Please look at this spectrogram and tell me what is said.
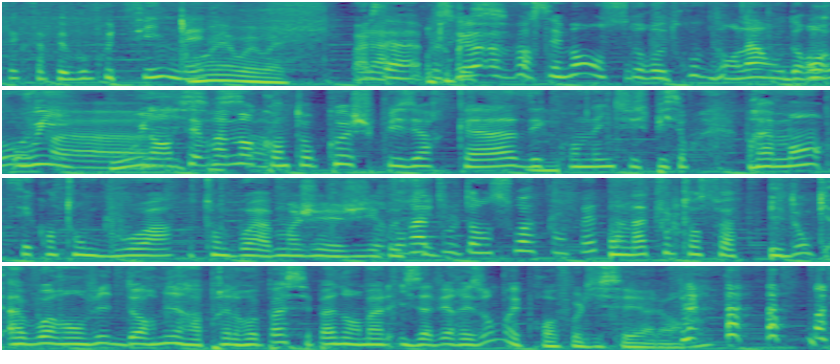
C'est que ça fait beaucoup de signes, mais Ouais, ouais, ouais. voilà. Ça- parce que forcément, on se retrouve dans l'un ou dans Oh, l'autre. oui, euh, oui, non, c'est vraiment ça. quand on coche plusieurs cases et qu'on a une suspicion. Vraiment, c'est quand on boit. Quand on boit, moi j'ai j'ai quand on reçu. a tout le temps soif, en fait. On a tout le temps soif. Et donc, avoir envie de dormir après le repas, c'est pas normal. Ils avaient raison, mes profs au lycée, alors. hein.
